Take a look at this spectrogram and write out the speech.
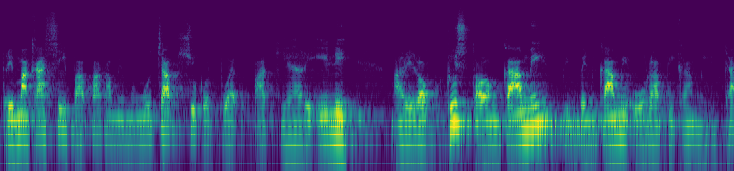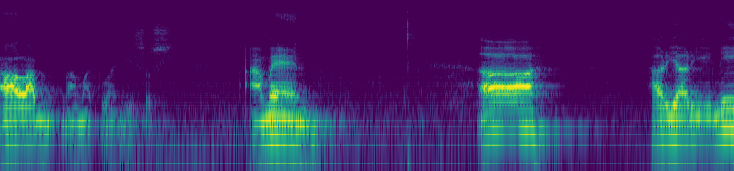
Terima kasih Bapak kami mengucap syukur buat pagi hari ini. Mari Roh Kudus tolong kami, pimpin kami, urapi kami. Dalam nama Tuhan Yesus. Amin. Uh, hari-hari ini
